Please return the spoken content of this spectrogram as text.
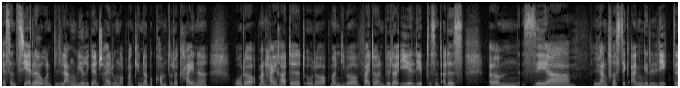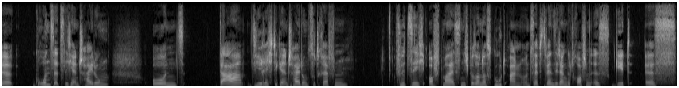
essentielle und langwierige Entscheidungen, ob man Kinder bekommt oder keine oder ob man heiratet oder ob man lieber weiter in wilder Ehe lebt. Das sind alles ähm, sehr langfristig angelegte grundsätzliche Entscheidungen und da die richtige Entscheidung zu treffen, fühlt sich oftmals nicht besonders gut an. Und selbst wenn sie dann getroffen ist, geht es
